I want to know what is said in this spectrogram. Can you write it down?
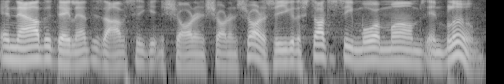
and now the day length is obviously getting shorter and shorter and shorter. So you're going to start to see more mums in bloom.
